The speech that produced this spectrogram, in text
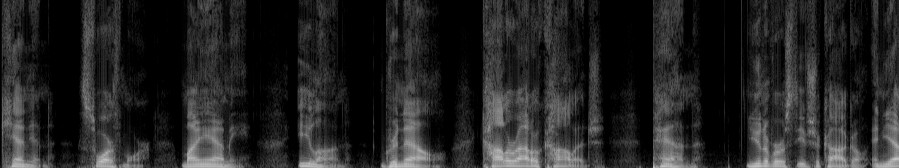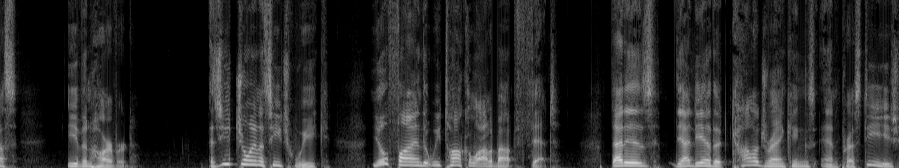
Kenyon, Swarthmore, Miami, Elon, Grinnell, Colorado College, Penn, University of Chicago, and yes, even Harvard. As you join us each week, you'll find that we talk a lot about fit. That is, the idea that college rankings and prestige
